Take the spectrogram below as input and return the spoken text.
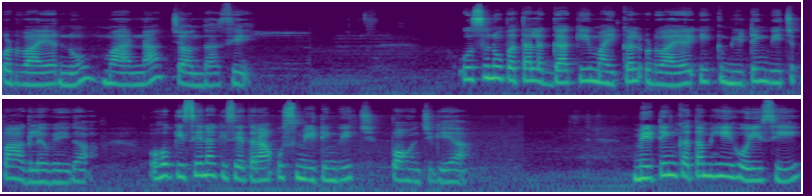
ਉਡਵਾਇਰ ਨੂੰ ਮਾਰਨਾ ਚਾਹੁੰਦਾ ਸੀ। ਉਸ ਨੂੰ ਪਤਾ ਲੱਗਾ ਕਿ ਮਾਈਕਲ ਉਡਵਾਇਰ ਇੱਕ ਮੀਟਿੰਗ ਵਿੱਚ ਭਾਗ ਲਵੇਗਾ। ਉਹ ਕਿਸੇ ਨਾ ਕਿਸੇ ਤਰ੍ਹਾਂ ਉਸ ਮੀਟਿੰਗ ਵਿੱਚ ਪਹੁੰਚ ਗਿਆ। ਮੀਟਿੰਗ ਖਤਮ ਹੀ ਹੋਈ ਸੀ।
